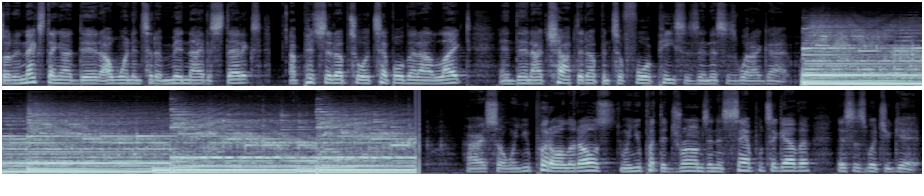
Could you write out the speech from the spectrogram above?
So the next thing I did, I went into the midnight aesthetics. I pitched it up to a tempo that I liked, and then I chopped it up into four pieces, and this is what I got. All right, so when you put all of those, when you put the drums and the sample together, this is what you get.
